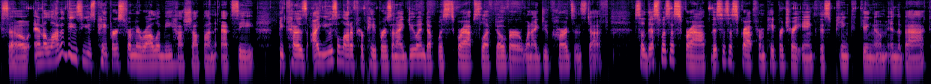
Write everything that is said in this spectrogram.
so, and a lot of these use papers from Irala Mija shop on Etsy because I use a lot of her papers and I do end up with scraps left over when I do cards and stuff. So this was a scrap. This is a scrap from Paper Tray Ink, this pink gingham in the back.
